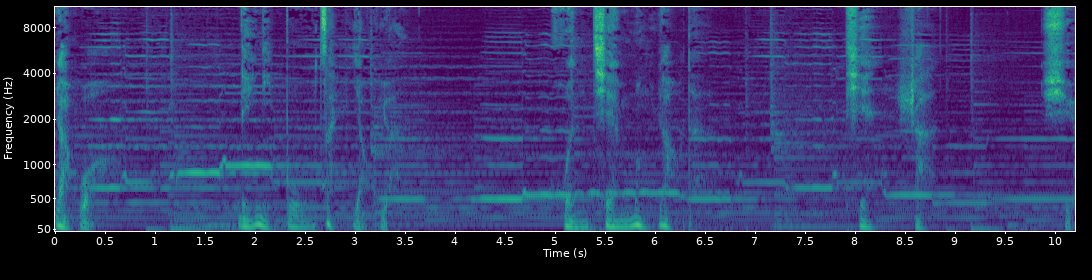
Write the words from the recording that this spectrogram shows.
让我。离你不再遥远，魂牵梦绕的天山雪。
